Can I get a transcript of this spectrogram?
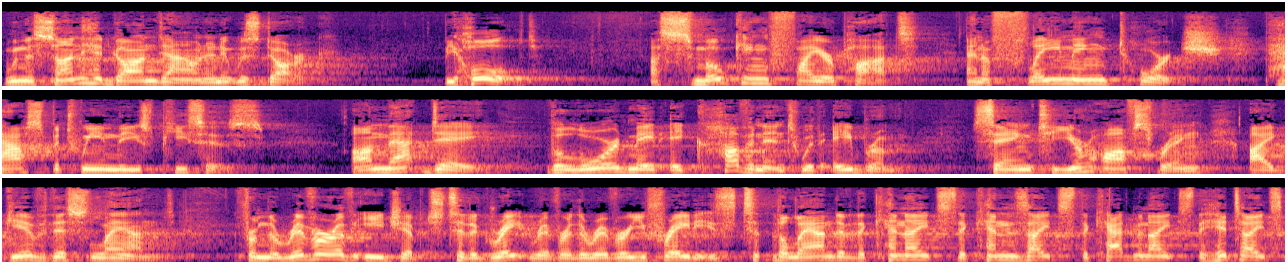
When the sun had gone down and it was dark, behold, a smoking firepot and a flaming torch passed between these pieces. On that day, the Lord made a covenant with Abram, saying, To your offspring I give this land from the river of Egypt to the great river, the river Euphrates, to the land of the Kenites, the Kenizzites, the Cadmonites, the Hittites,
